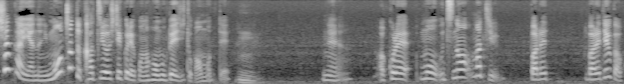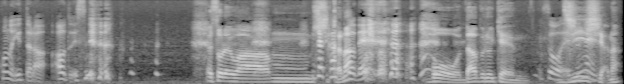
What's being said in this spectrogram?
社会やのにもうちょっと活用してくれこのホームページとか思って。うん。ねあこれもううちの町バレバレてるからこんなん言ったらアウトですね。えそれはうんじかなあカットで。某ダブル県。そうですね。G 市やな。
